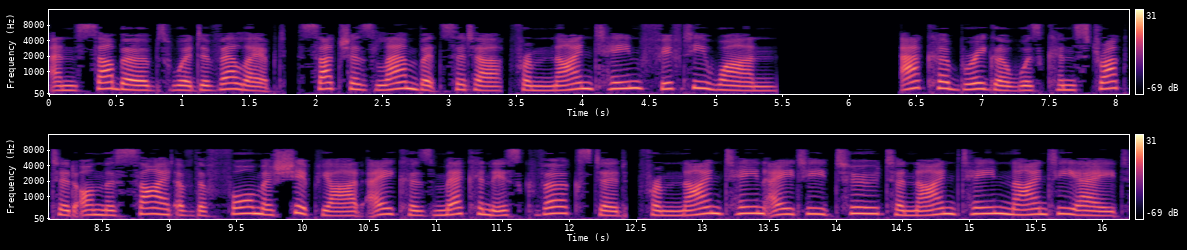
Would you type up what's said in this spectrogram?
and suburbs were developed, such as Lambertseter from 1951. Aker Brygge was constructed on the site of the former shipyard Akers Mekanisk Verksted, from 1982 to 1998.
